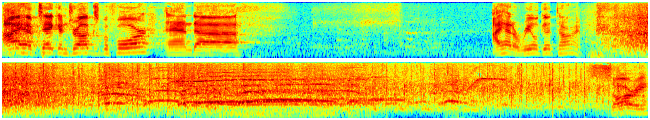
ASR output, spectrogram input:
I have taken drugs before, and uh, I had a real good time. Sorry.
